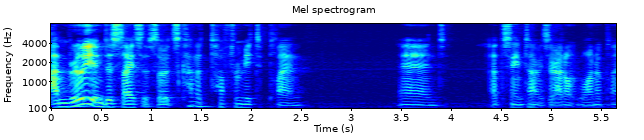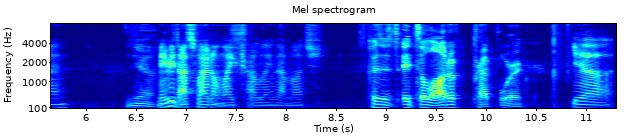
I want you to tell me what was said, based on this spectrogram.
I'm really indecisive, so it's kind of tough for me to plan. And at the same time, it's like I don't want to plan. Yeah. Maybe that's why I don't like traveling that much. Because it's it's a lot of prep work. Yeah.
